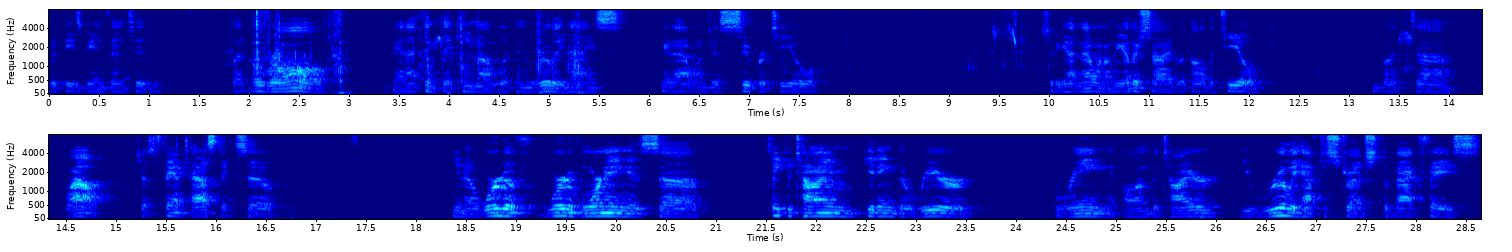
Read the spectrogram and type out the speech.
with these being vented. But overall, man, I think they came out looking really nice. Look at that one, just super teal. Should have gotten that one on the other side with all the teal. But uh, wow, just fantastic. So, you know, word of word of warning is uh, take your time getting the rear ring on the tire. You really have to stretch the back face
